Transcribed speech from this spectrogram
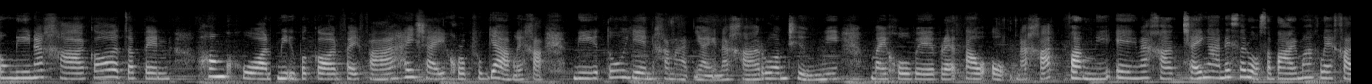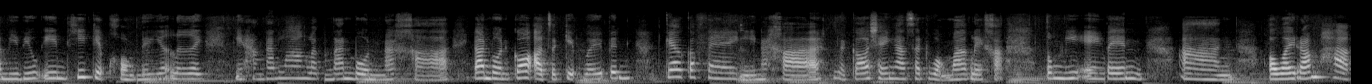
ตรงนี้นะคะก็จะเป็นห้องครัวมีอุปกรณ์ไฟฟ้าให้ใช้ครบทุกอย่างเลยค่ะ มีตู้เย็นขนาดใหญ่นะคะ รวมถึงมีไมโครเวฟและเตาอบนะคะ ฝั่งนี้เองนะคะ ใช้งานได้สะดวกสบายมากเลยค่ะ มีบิวอินที่เก็บของได้เยอะเลย มีทั้งด้านล่างและด้านบนนะคะ ด้านบนก็อาจจะเก็บไว้เป็นแก้วกาแฟอย่างนี้นะคะ แล้วก็ใช้งานสะดวกมากเลยค่ะ ตรงนี้เองเป็นอ่างเอาไว้ล้างผัก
